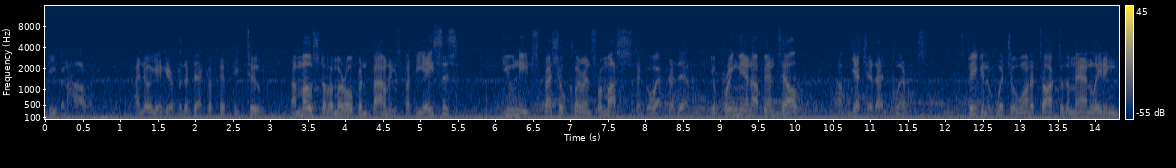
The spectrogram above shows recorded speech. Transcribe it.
Stephen Holland. I know you're here for the deck of 52. Now, most of them are open bounties, but the aces, you need special clearance from us to go after them. You bring me enough intel, I'll get you that clearance. Speaking of which, you'll want to talk to the man leading...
